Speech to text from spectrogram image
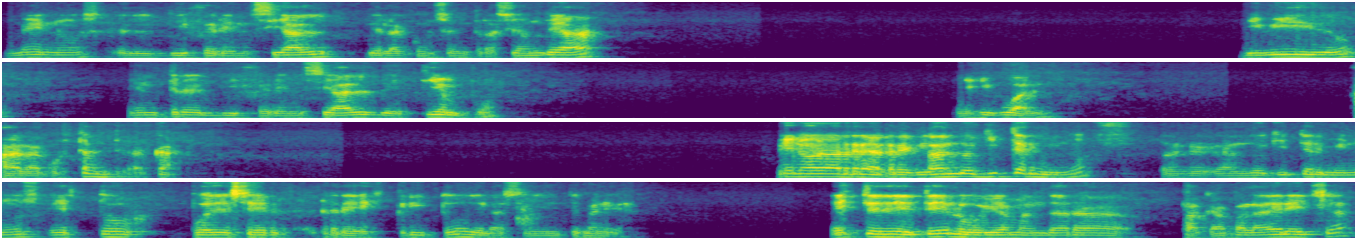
menos el diferencial de la concentración de A dividido entre el diferencial de tiempo es igual a la constante de acá. Bien, ahora rearreglando aquí términos, rearreglando aquí términos, esto puede ser reescrito de la siguiente manera. Este dt lo voy a mandar para acá, para la derecha,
